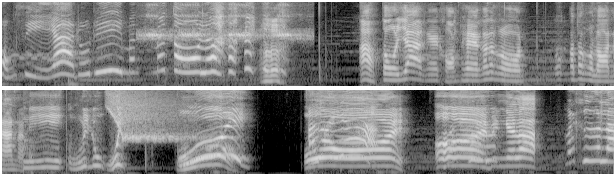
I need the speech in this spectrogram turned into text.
ของสีอะ ดูดิ มันไม่โตเลย เอออ้าวโตยากไงของแพงก็ต้องรอก็ต้องรอนานหน่อยนี่อุ้ยลูกอุ้ยโอ้อุ้ยโอ้ยโอ้ยเป็นไงล่ะมันคืออะไร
